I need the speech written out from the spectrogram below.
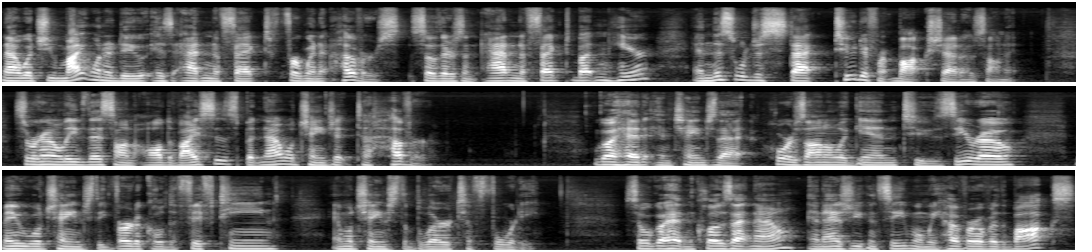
Now what you might want to do is add an effect for when it hovers. So there's an add an effect button here, and this will just stack two different box shadows on it. So we're going to leave this on all devices, but now we'll change it to hover. We'll go ahead and change that horizontal again to zero. Maybe we'll change the vertical to 15, and we'll change the blur to 40. So we'll go ahead and close that now. And as you can see, when we hover over the box,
